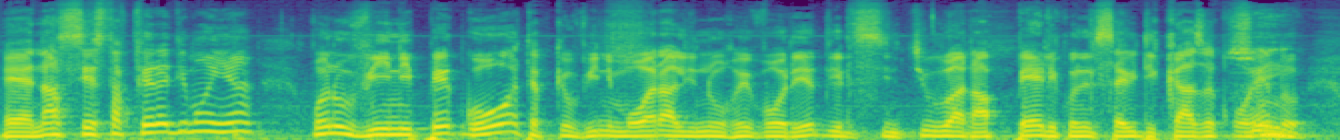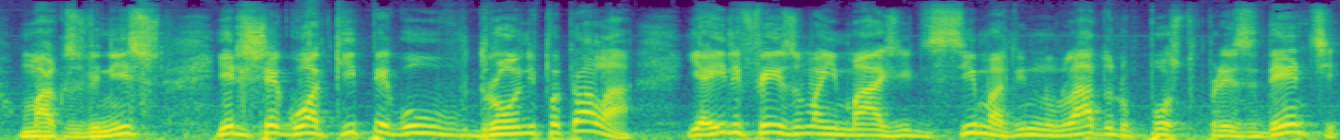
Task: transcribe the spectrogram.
É, na sexta-feira de manhã, quando o Vini pegou, até porque o Vini mora ali no Revoredo, ele sentiu na pele quando ele saiu de casa correndo, o Marcos Vinícius, e ele chegou aqui, pegou o drone e foi pra lá. E aí ele fez uma imagem de cima, ali no lado do posto presidente,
